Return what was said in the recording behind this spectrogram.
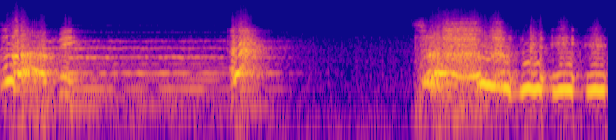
స్వామి. స్వామి.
